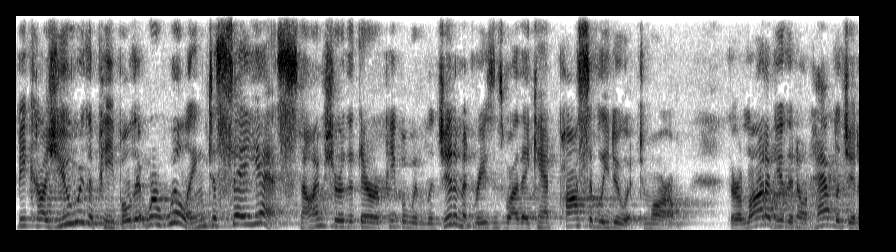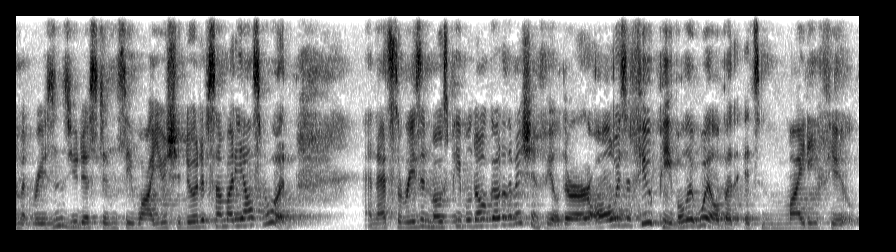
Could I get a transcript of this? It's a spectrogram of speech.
Because you were the people that were willing to say yes. Now, I'm sure that there are people with legitimate reasons why they can't possibly do it tomorrow. There are a lot of you that don't have legitimate reasons. You just didn't see why you should do it if somebody else would. And that's the reason most people don't go to the mission field. There are always a few people that will, but it's mighty few.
